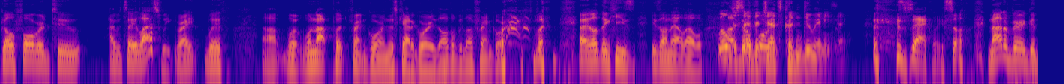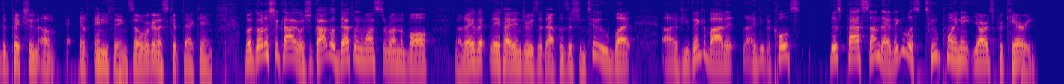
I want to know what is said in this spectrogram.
go forward to I would say last week, right? With uh, we'll, we'll, not put Frank Gore in this category, although we love Frank Gore, but I don't think he's he's on that level. We'll uh, just say the Jets couldn't do anything. exactly. So not a very good depiction of of anything. So we're going to skip that game. But go to Chicago. Chicago definitely wants to run the ball. Now they've they've had injuries at that position too. But uh, if you think about it, I think the Colts this past Sunday, I think it was 2.8 yards per carry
